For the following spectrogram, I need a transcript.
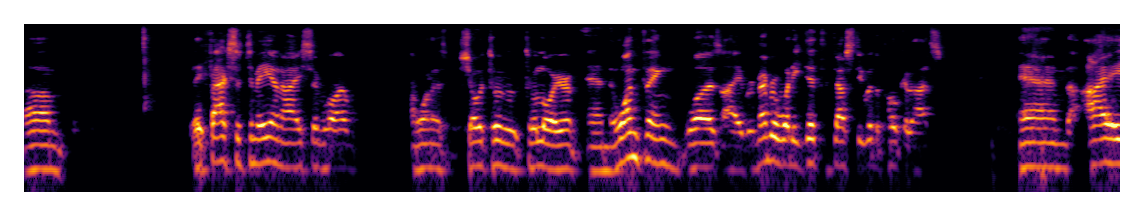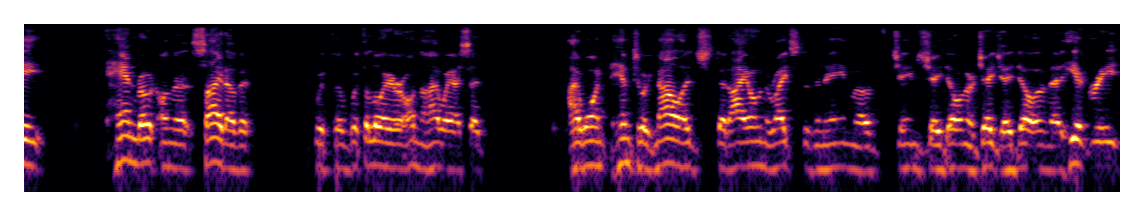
um, they faxed it to me, and I said, "Well, I, I want to show it to to a lawyer." And the one thing was, I remember what he did to Dusty with the polka dots and I hand wrote on the side of it with the with the lawyer on the highway. I said, I want him to acknowledge that I own the rights to the name of James J. Dillon or J.J. Dillon, that he agreed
